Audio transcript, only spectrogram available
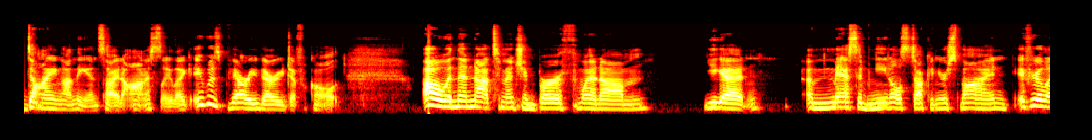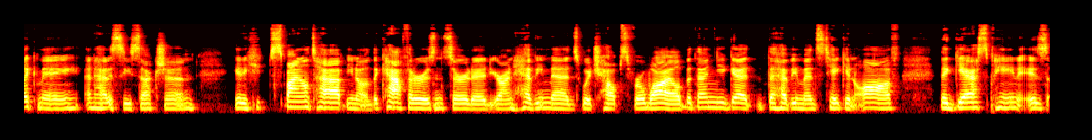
dying on the inside, honestly. Like it was very, very difficult. Oh, and then not to mention birth when um you get a massive needle stuck in your spine. If you're like me and had a C-section, get a spinal tap, you know, the catheter is inserted, you're on heavy meds, which helps for a while, but then you get the heavy meds taken off. The gas pain is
